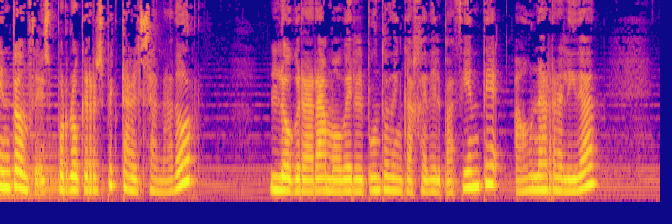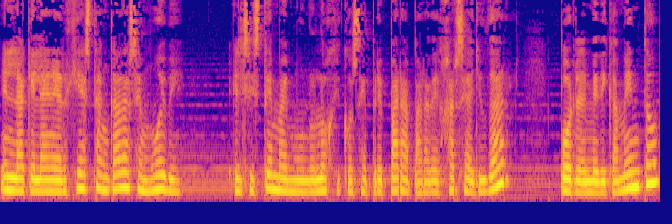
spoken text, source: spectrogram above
Entonces, por lo que respecta al sanador, logrará mover el punto de encaje del paciente a una realidad en la que la energía estancada se mueve el sistema inmunológico se prepara para dejarse ayudar por el medicamento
